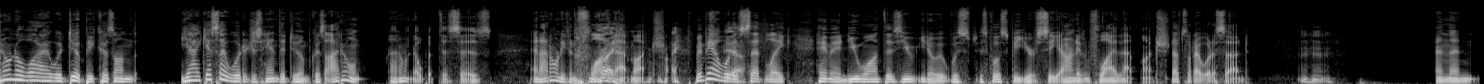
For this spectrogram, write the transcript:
don't know what I would do because on, yeah, I guess I would have just handed it to him because I don't, I don't know what this is, and I don't even fly Right, that much. right. Maybe I would have Yeah. said like, "Hey man, you want this? You, you know, it was supposed to be your seat. I don't even fly that much." That's what I would have said. hmm And then,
